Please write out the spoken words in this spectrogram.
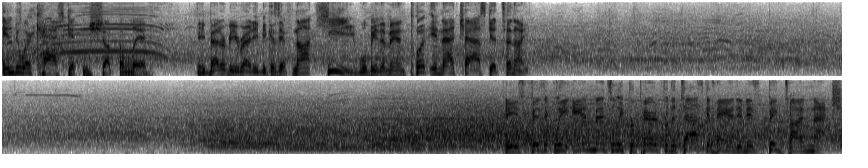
into a casket and shut the lid. He better be ready because if not, he will be the man put in that casket tonight. He's physically and mentally prepared for the task at hand in this big-time match.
